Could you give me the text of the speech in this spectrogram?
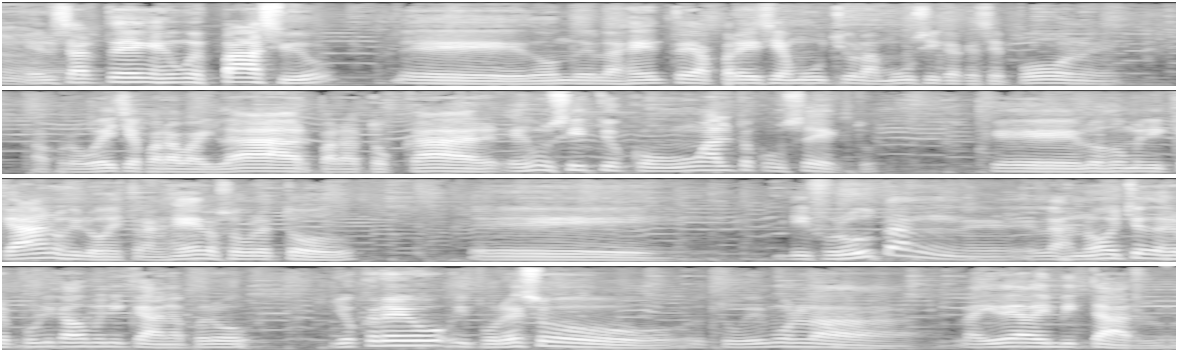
El sartén es un espacio eh, donde la gente aprecia mucho la música que se pone, aprovecha para bailar, para tocar. Es un sitio con un alto concepto que los dominicanos y los extranjeros sobre todo eh, disfrutan eh, las noches de República Dominicana, pero yo creo, y por eso tuvimos la, la idea de invitarlo,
